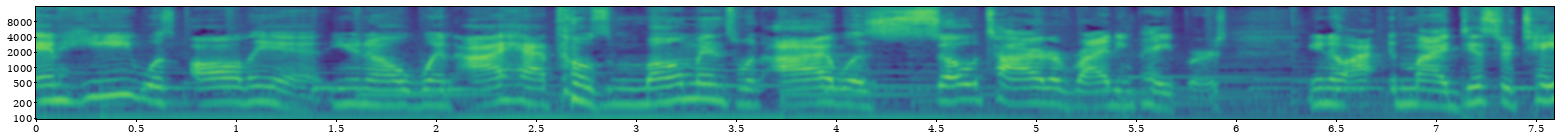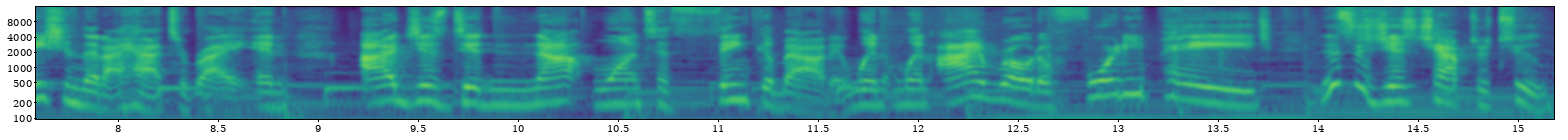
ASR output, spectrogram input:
And he was all in. You know, when I had those moments when I was so tired of writing papers, you know, I, my dissertation that I had to write, and I just did not want to think about it. When when I wrote a 40 page, this is just chapter 2.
